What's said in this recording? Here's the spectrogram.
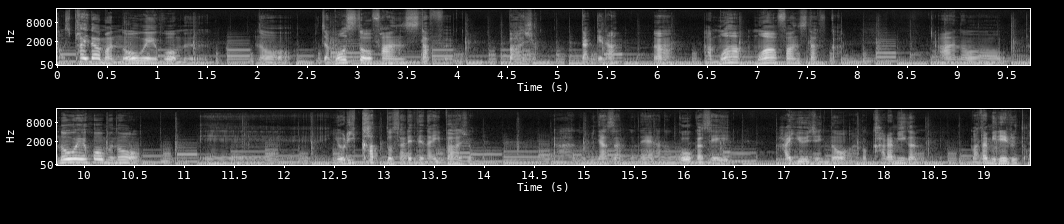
ースパイダーマンノーウェイホームの The Most Fun Stuff バージョンだっけな？うん。あモアモアファンスタッフか。あのーノーウェイホームの、えーよりカットされてないバージョン。あの皆さんのねあの豪華声俳優陣のあの絡みがまた見れると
